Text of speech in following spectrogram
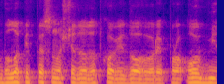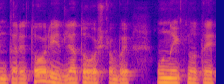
Було підписано ще додаткові договори про обмін території для того, щоб уникнути е,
